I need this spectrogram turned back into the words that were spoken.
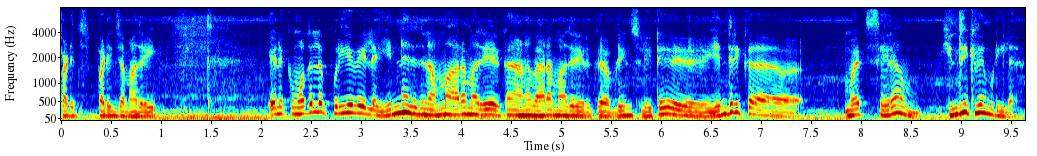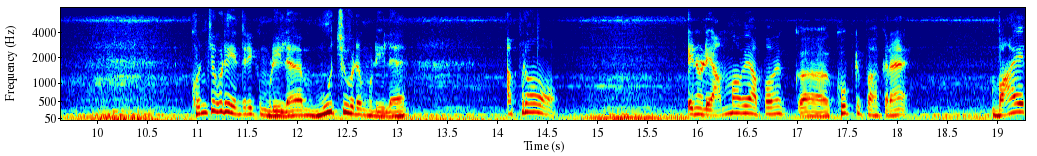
படிச்சு படிஞ்ச மாதிரி. எனக்கு முதல்ல புரியவே இல்லை என்ன இது நம்ம அரை மாதிரியே இருக்கேன் ஆனால் வேற மாதிரி இருக்கு அப்படின்னு சொல்லிட்டு எந்திரிக்க முயற்சி செய்கிறேன் எந்திரிக்கவே முடியல. கொஞ்சம் கூட எந்திரிக்க முடியல மூச்சு விட முடியல. அப்புறம் என்னுடைய அம்மாவையும் அப்பாவையும் கூப்பிட்டு பார்க்குறேன். வாயை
